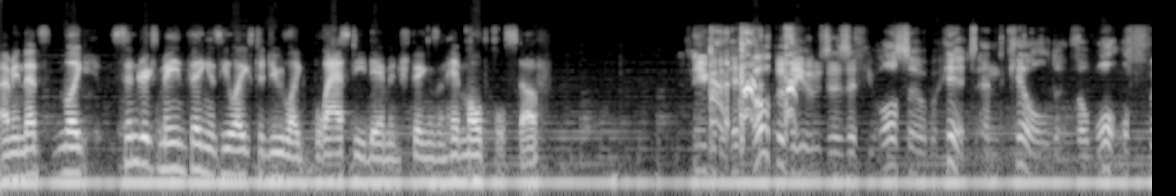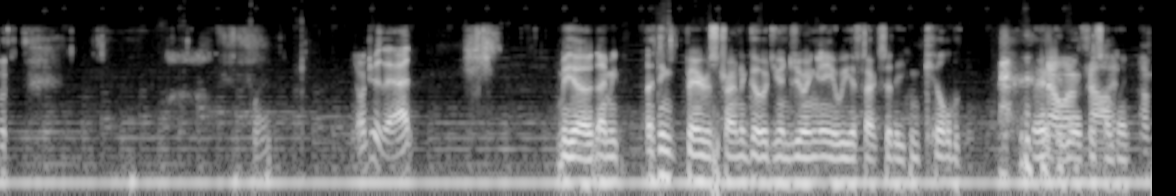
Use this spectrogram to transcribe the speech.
I mean, that's like Sindrik's main thing is he likes to do like blasty damage things and hit multiple stuff. You can hit both of the oozes if you also hit and killed the wolf. Don't do that. But yeah, I mean, I think Bear is trying to goad you into doing AoE effects so that he can kill the, the, bear, the No, I'm wolf or not. something. I'm,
